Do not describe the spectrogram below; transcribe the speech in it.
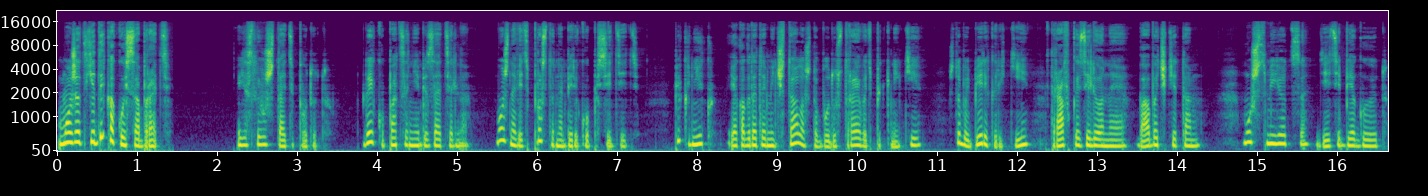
может, еды какой собрать? Если уж ждать будут. Да и купаться не обязательно. Можно ведь просто на берегу посидеть. Пикник. Я когда-то мечтала, что буду устраивать пикники, чтобы берег реки, травка зеленая, бабочки там. Муж смеется, дети бегают.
